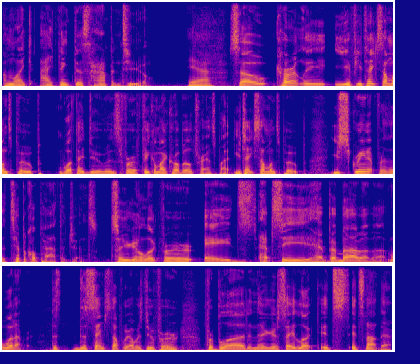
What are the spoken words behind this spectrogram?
I'm like, I think this happened to you. Yeah. So currently, if you take someone's poop, what they do is for a fecal microbial transplant, you take someone's poop, you screen it for the typical pathogens. So you're going to look for AIDS, Hep C, Hep blah blah blah, whatever. The, the same stuff we always do for for blood, and they're going to say, look, it's it's not there,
